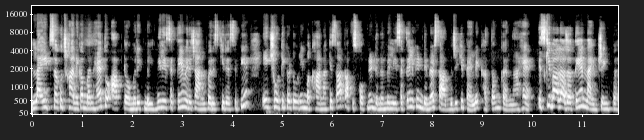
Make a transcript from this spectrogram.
लाइट सा कुछ खाने का मन है तो आप टर्मरिक मिल्क भी ले सकते हैं। मेरे चैनल पर इसकी रेसिपी है। एक छोटी कटोरी मखाना के साथ आप इसको अपने डिनर में ले सकते हैं, लेकिन डिनर सात बजे के पहले खत्म करना है। इसके बाद आ जाते हैं नाइट ड्रिंक पर।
